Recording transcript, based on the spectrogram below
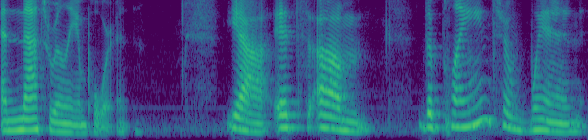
And that's really important. Yeah, it's um the playing to win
